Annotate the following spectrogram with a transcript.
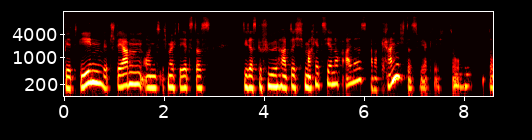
wird gehen, wird sterben und ich möchte jetzt, dass sie das Gefühl hat, ich mache jetzt hier noch alles, aber kann ich das wirklich so? Mhm. so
